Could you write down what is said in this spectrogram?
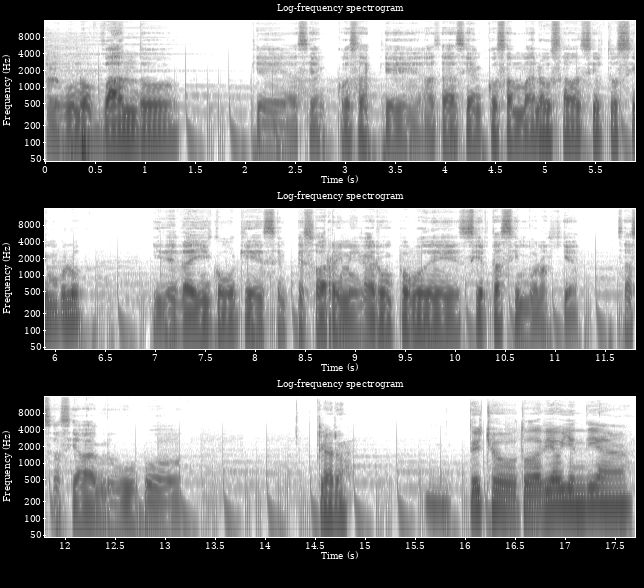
algunos bandos que hacían cosas que hacían cosas malas usaban ciertos símbolos y desde ahí como que se empezó a renegar un poco de cierta simbología. Se asociaba a grupos claro de hecho, todavía hoy en día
